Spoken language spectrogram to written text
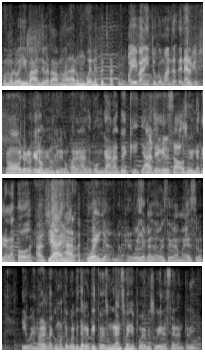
como lo es Iván, de verdad vamos a dar un buen espectáculo. Oye, Iván, ¿y tú cómo andas de nervios? No, yo creo que lo mismo que mi compadre Naldo, con ganas de que ya, Ya llegue subir. el sábado, subirme a tirarla toda Ansioso. y a dejar huella, a marcar huella acá al lado de este gran maestro. Y bueno, de verdad, como te vuelvo y te repito, es un gran sueño poderme subir a esta gran tarima.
